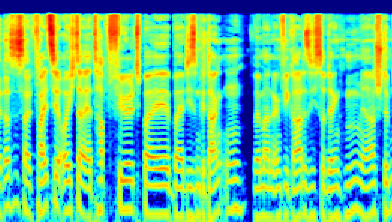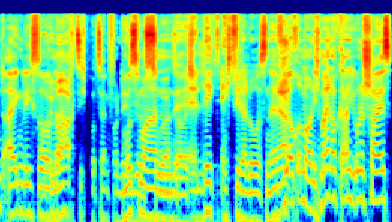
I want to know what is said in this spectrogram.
Ja, das ist halt falls ihr euch da ertappt fühlt bei, bei diesem Gedanken, wenn man irgendwie gerade sich so denkt, hm, ja, stimmt eigentlich so, über ne? 80 Prozent von denen, Muss man, zuhören, äh, legt echt wieder los, ne? Ja. Wie auch immer. Und ich meine auch gar nicht ohne Scheiß.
